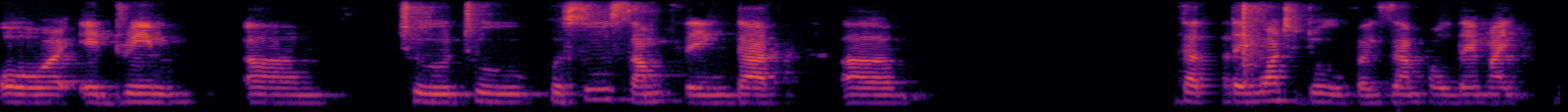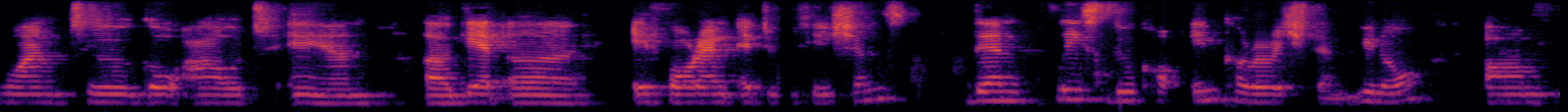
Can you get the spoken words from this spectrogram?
or a dream um, to to pursue something that uh, that they want to do. For example, they might want to go out and uh, get a, a foreign education. Then please do encourage them. You know, um,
